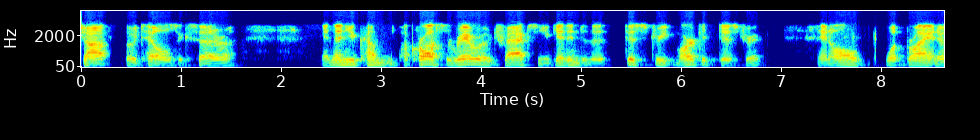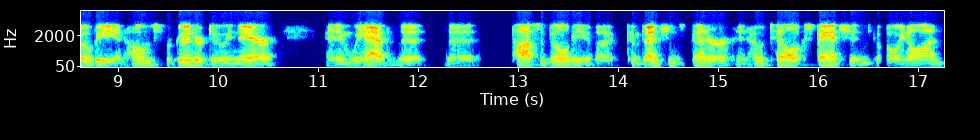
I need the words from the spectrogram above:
shop, hotels, et cetera. And then you come across the railroad tracks and you get into the Fifth Street Market District and all what Brian Obie and Homes for Good are doing there. And then we have the, the possibility of a convention center and hotel expansion going on.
